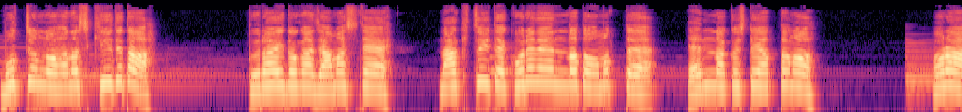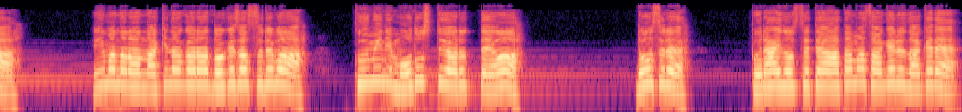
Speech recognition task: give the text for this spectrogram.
坊ちゃんの話聞いてた。プライドが邪魔して、泣きついてこれねえんだと思って、連絡してやったの。ほら、今なら泣きながら土下座すれば、組に戻してやるってよ。どうする？プライド捨てて頭下げるだけで、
